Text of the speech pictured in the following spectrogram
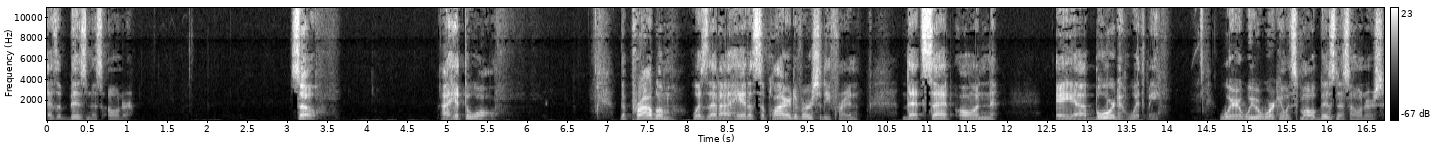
as a business owner. So, I hit the wall. The problem was that I had a supplier diversity friend that sat on a uh, board with me where we were working with small business owners.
